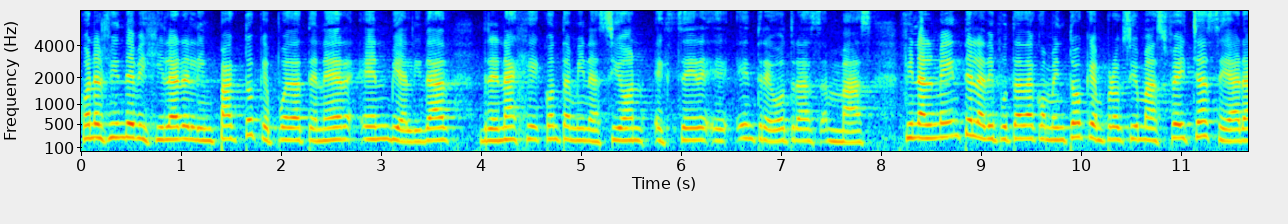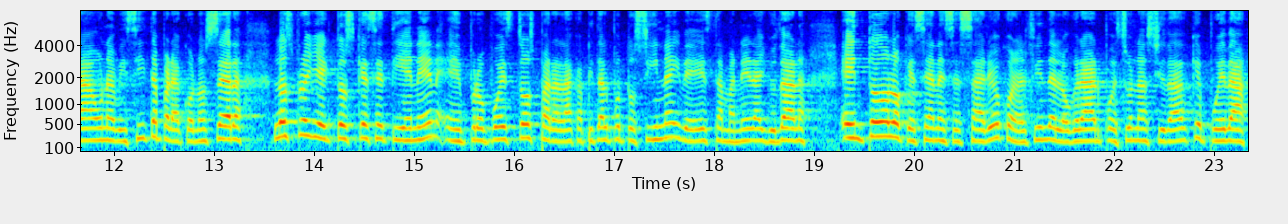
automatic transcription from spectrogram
con el fin de vigilar el impacto que pueda tener en vialidad, drenaje, contaminación, eh, entre otras más. Finalmente, la diputada comentó que en próximas fechas se hará una visita para conocer los proyectos que se tienen eh, propuestos para la capital potosina y de esta manera ayudar en todo lo que sea necesario con el fin de lograr pues una ciudad que pueda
